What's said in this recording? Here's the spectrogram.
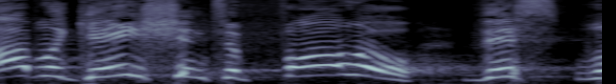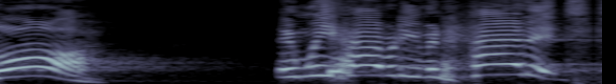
obligation to follow this law. And we haven't even had it.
